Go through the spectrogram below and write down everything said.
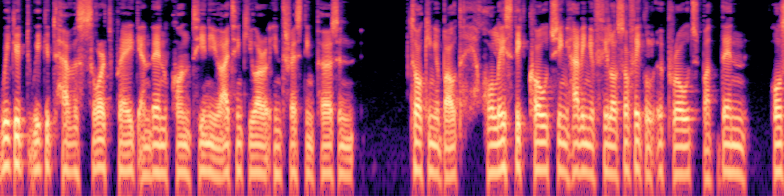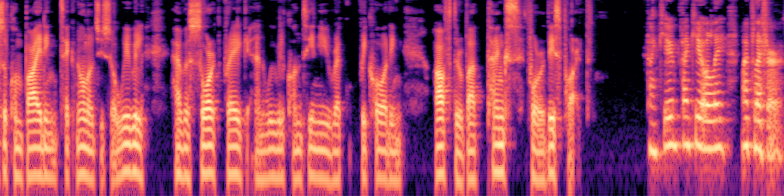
we could we could have a short break and then continue. I think you are an interesting person talking about holistic coaching, having a philosophical approach, but then also combining technology. So we will have a short break and we will continue rec- recording after. But thanks for this part. Thank you. Thank you, Olli. My pleasure.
